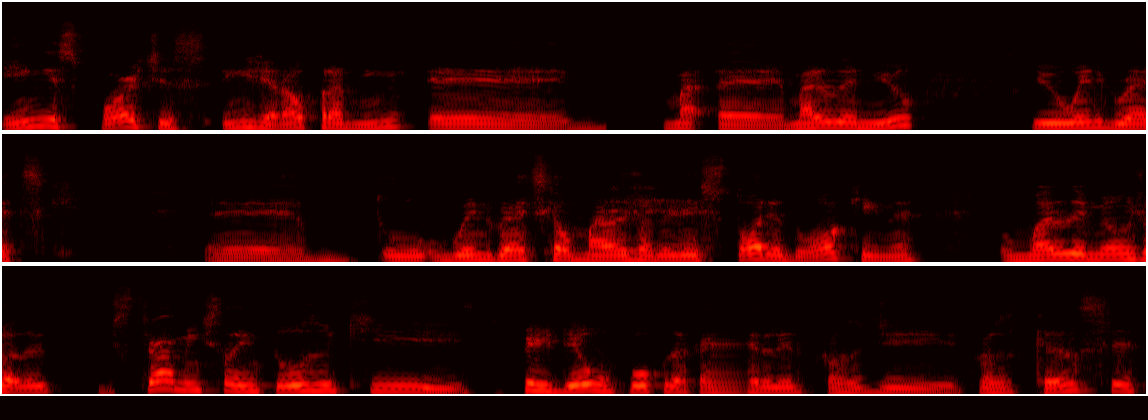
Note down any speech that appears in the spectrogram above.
em esportes, em geral, para mim, é, é Mario Lemieux e o Wayne Gretzky. É, o Wayne Gretzky é o maior jogador da história do hockey, né? O Mário Lemieux é um jogador extremamente talentoso que perdeu um pouco da carreira dele por causa de, por causa de câncer,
